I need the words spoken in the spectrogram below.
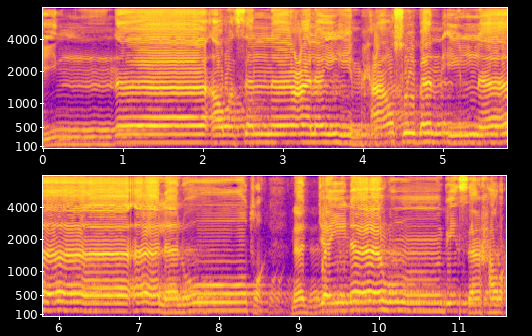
إنا أرسلنا عليهم حاصبا إلا آل لوط نجيناهم بسحر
